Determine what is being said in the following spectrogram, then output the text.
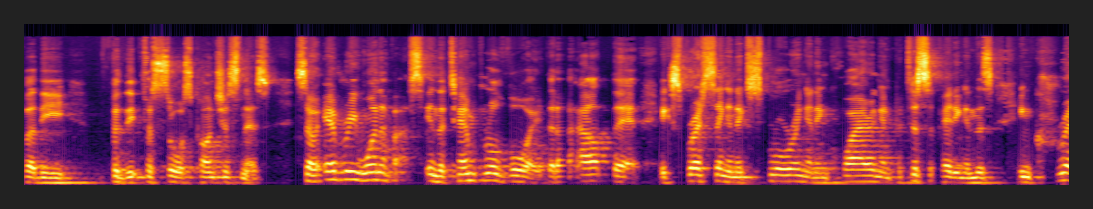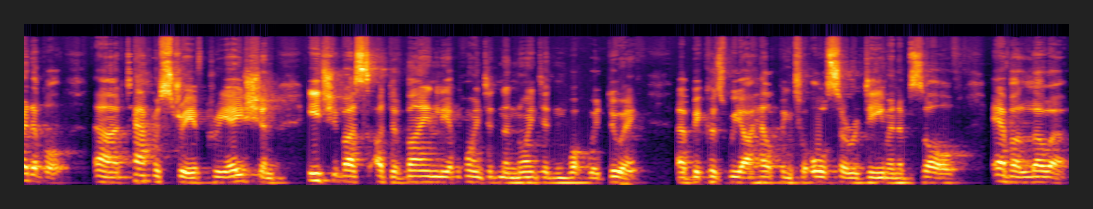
for the for the for source consciousness so every one of us in the temporal void that are out there expressing and exploring and inquiring and participating in this incredible uh, tapestry of creation, each of us are divinely appointed and anointed in what we're doing uh, because we are helping to also redeem and absolve ever lower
